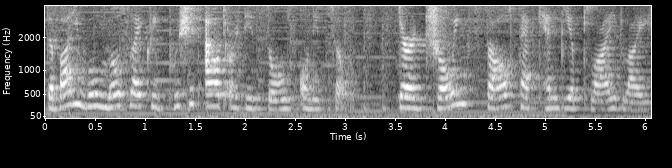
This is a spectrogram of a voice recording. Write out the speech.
The body will most likely push it out or dissolve on its own. There are drawing salves that can be applied like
